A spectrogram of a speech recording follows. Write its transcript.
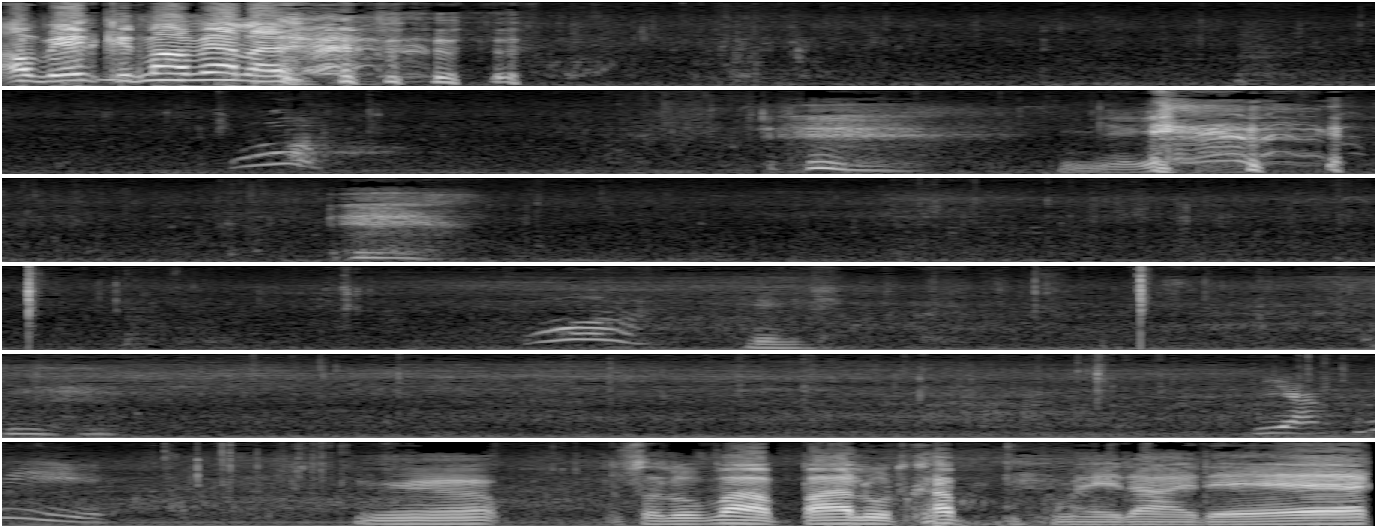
เอาเบสขึ้นมาแม่เลยโอ้โอ้เปียกพี่เงี้ย สรุปว่าปลาหลุดครับ ไม่ได้แดก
